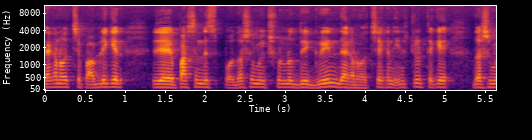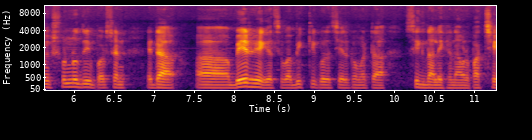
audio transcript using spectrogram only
দেখানো হচ্ছে পাবলিকের যে পার্সেন্টেজ দশমিক শূন্য দুই গ্রিন দেখানো হচ্ছে। এখানে ইনস্টিটিউট থেকে দশমিক শূন্য দুই পার্সেন্ট এটা বের হয়ে গেছে বা বিক্রি করেছে এরকম একটা সিগনাল এখানে আমরা পাচ্ছি।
